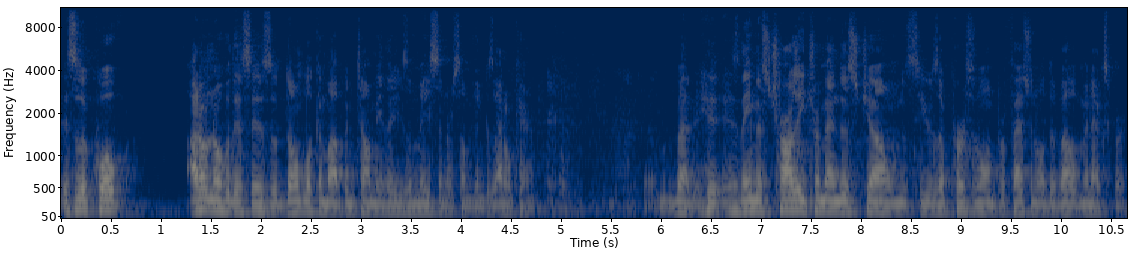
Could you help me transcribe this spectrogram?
This is a quote. I don't know who this is, so don't look him up and tell me that he's a Mason or something because I don't care. But his, his, name is Charlie Tremendous Jones. He was a personal and professional development expert.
